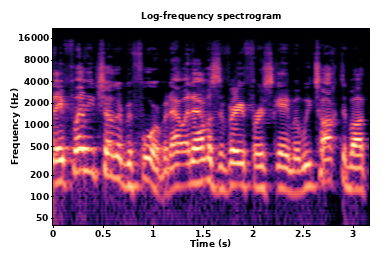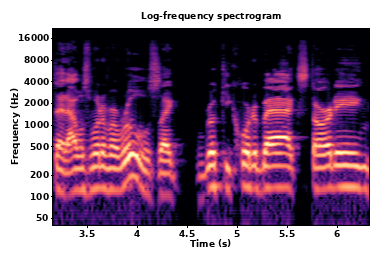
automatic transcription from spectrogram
they played each other before, but that, that was the very first game, and we talked about that. That was one of our rules, like rookie quarterback starting.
